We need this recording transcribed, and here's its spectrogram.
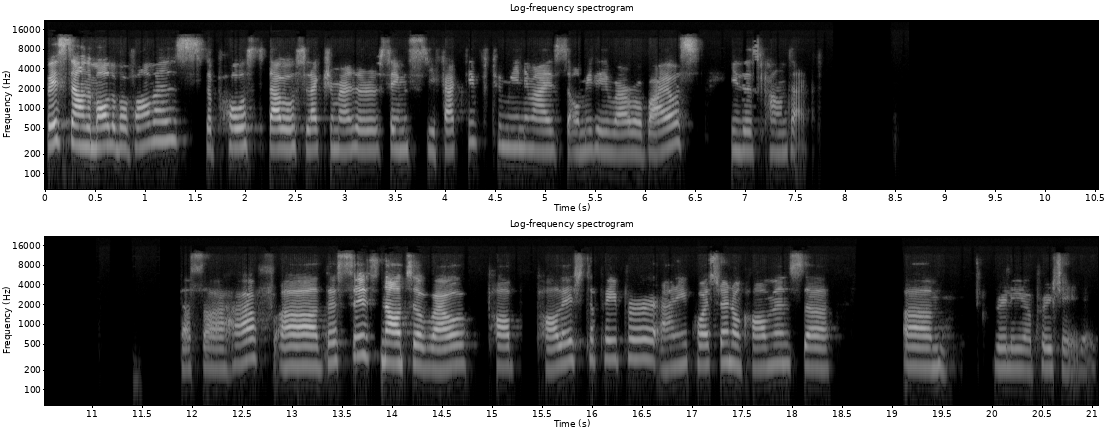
Based on the model performance, the post-double selection method seems effective to minimize omitted variable bias in this context. That's all I have. Uh, this is not a well polished paper. Any question or comments? Uh, um, really appreciate it.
